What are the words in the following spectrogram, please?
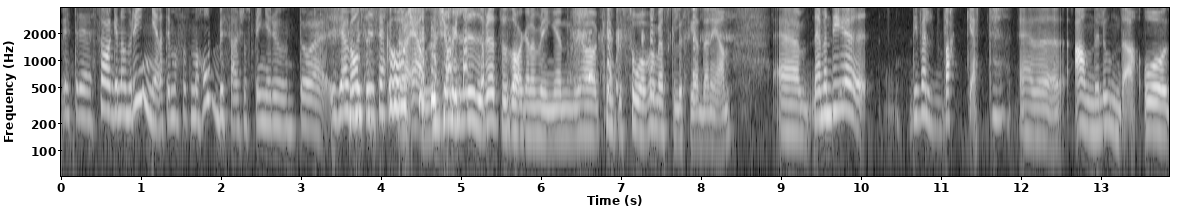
vet du det, Sagan om ringen. Att det är massa små hobbysar som springer runt och eh, Jag gömmer har sig inte i sett några skogen. än. Jag är livrädd för Sagan om ringen. Jag kan inte sova om jag skulle se den igen. Eh, nej men det är, det är väldigt vackert. Eh, annorlunda. Och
